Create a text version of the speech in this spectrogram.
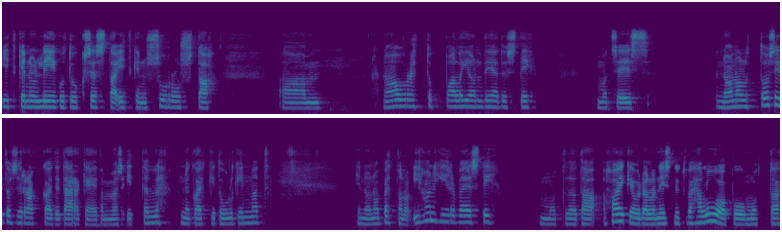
itkenyt liikutuksesta, itkenyt surusta, naurettu paljon tietysti, mutta siis ne on ollut tosi tosi rakkaita ja tärkeitä myös itselle, ne kaikki tulkinnat. Ja ne on opettanut ihan hirveästi, mutta tota, haikeudella niistä nyt vähän luopuu, mutta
